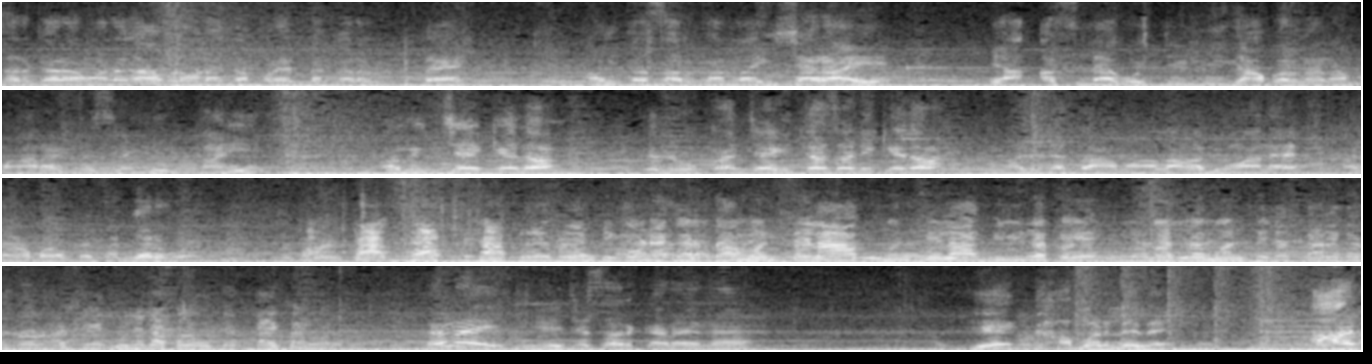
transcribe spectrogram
सरकार आम्हाला घाबरवण्याचा प्रयत्न करत आहे. आमचा सरकारला इशारा आहे. या असल्या गोष्टींनी घाबरणारा महाराष्ट्र सैनिक नाही. आम्ही जे केलं ते लोकांच्या हितासाठी केलं आणि त्याचा आम्हाला अभिमान आहे आणि आम्हाला त्याचा गर्व आहे. ठा- टिकवण्याकरता मनसेला मनसेला आग दिली जाते. मात्र मनसेच्याच कार्यकर्त्यावर असे गुन्हे दाखल होते काय सांगाल? नाही नाही. हे जे सरकार आहे ना हे घाबरलेलं आहे. आज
